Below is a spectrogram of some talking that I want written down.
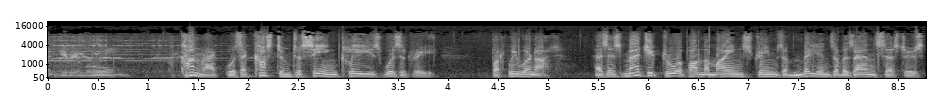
and give him room. Conrack was accustomed to seeing Klee's wizardry, but we were not. As his magic drew upon the mind streams of millions of his ancestors,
